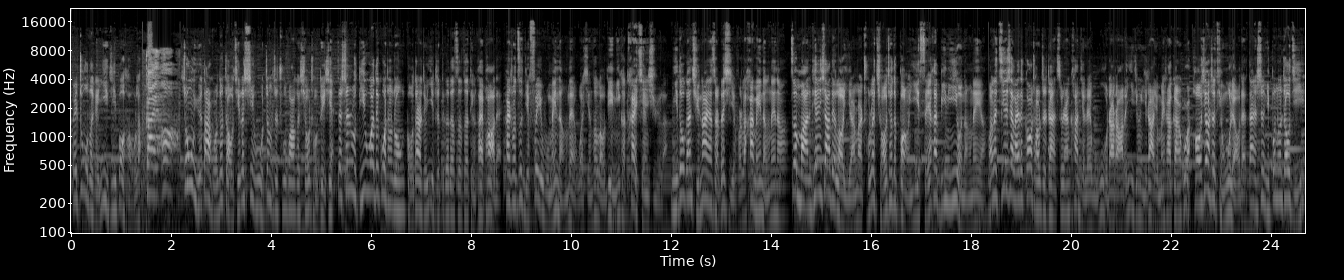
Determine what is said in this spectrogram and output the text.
被柱子给一击爆头了。该啊！终于大伙都找齐了信物，正式出发和小丑对线。在深入敌窝的过程中，狗蛋就一直嘚嘚瑟瑟，挺害怕的，还说自己废物没能耐。我寻思老弟你可太谦虚了，你都敢娶那样色的媳妇了，还没能耐呢？这满天下的老爷们，除了乔乔的榜一，谁还比你？你有能耐呀！完了，接下来的高潮之战虽然看起来呜呜喳喳的，一惊一乍又没啥干货，好像是挺无聊的。但是你不能着急，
